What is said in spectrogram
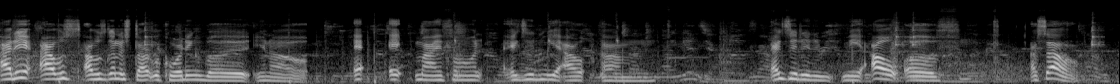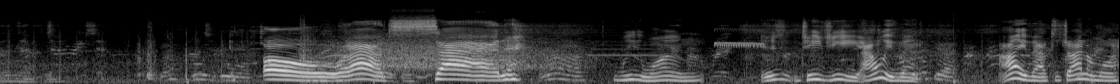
I didn't. I was. I was gonna start recording, but you know, it, it, my phone exited me out. Um, exited me out of SL. Oh, that's sad. We won. It's GG. I don't even. I don't even have to try no more.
